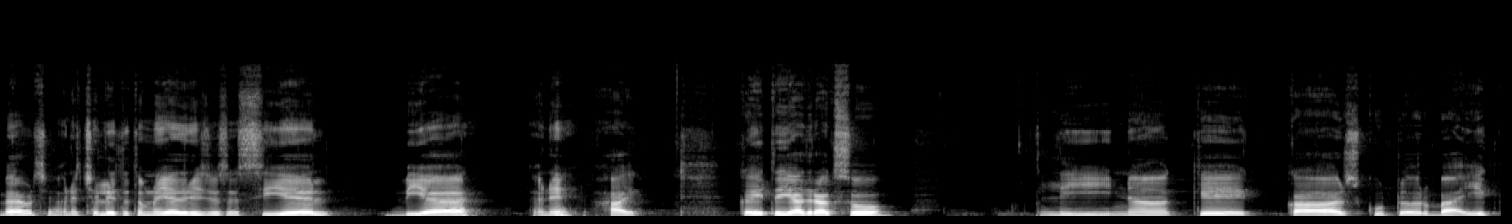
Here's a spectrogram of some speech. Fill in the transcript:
બરાબર છે? અને છેલ્લે તો તમને યાદ રહી જશે, સીએલ, બીઆર અને આઈ. કઈ રીતે યાદ રાખશો? લી, ના, કે, કાર સ્કૂટર બાઇક.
